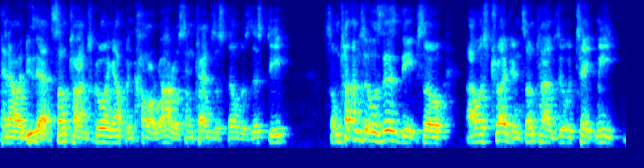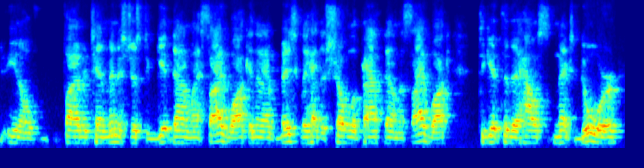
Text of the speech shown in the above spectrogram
and I would do that. Sometimes growing up in Colorado, sometimes the snow was this deep, sometimes it was this deep. So I was trudging. Sometimes it would take me, you know, five or 10 minutes just to get down my sidewalk. And then I basically had to shovel a path down the sidewalk to get to the house next door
